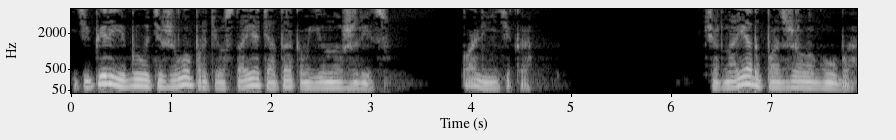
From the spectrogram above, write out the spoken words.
и теперь ей было тяжело противостоять атакам юных жриц. Политика. Чернояда поджала губы.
